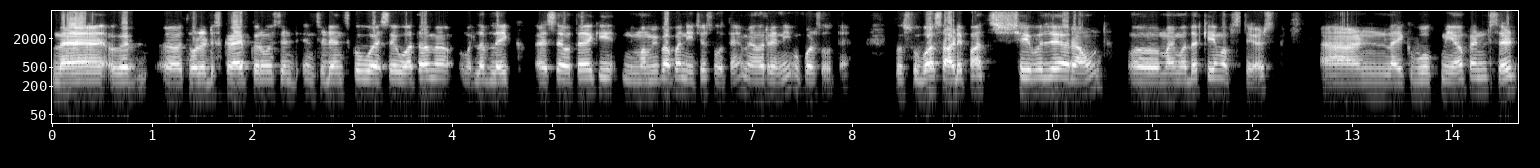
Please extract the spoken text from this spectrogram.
मैं अगर थोड़ा डिस्क्राइब करूँ इस इंसिडेंट्स को वो ऐसे हुआ था। मैं मतलब लाइक ऐसे होता है कि मम्मी पापा नीचे सोते हैं मैं और रेनी ऊपर सोते हैं। तो सुबह साढ़े पाँच छः बजे around my mother came upstairs and like woke me up and said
